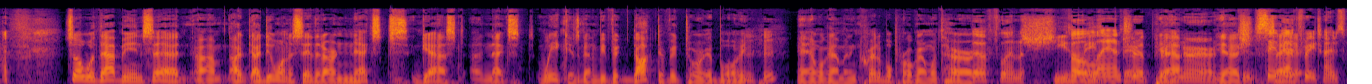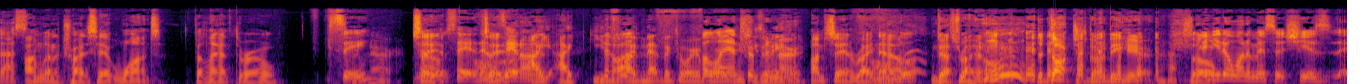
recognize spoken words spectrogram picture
least. So, with that being said, um, I, I do want to say that our next guest uh, next week is going to be Vic, Dr. Victoria Boyd, and we're going to have an incredible program with her. the philan- She's philanthropreneur. Yeah, yeah, say, say that it. three times fast. I'm going to try to say it once. Philanthro. See? Entrepreneur. Say No, it. Say it. Say it. Say it on. I, I, you The know, phila- I've met Victoria Boyd and she's amazing. I'm saying it right now. That's right. the doctor's going to be here. So and you don't want to miss it. She is uh,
